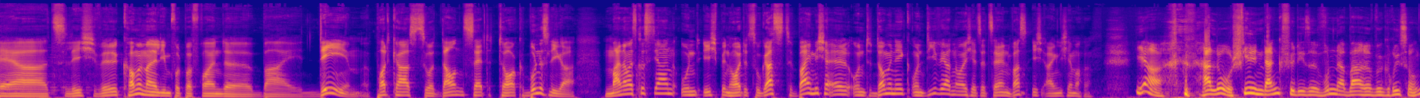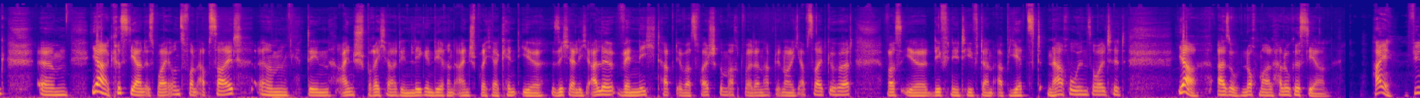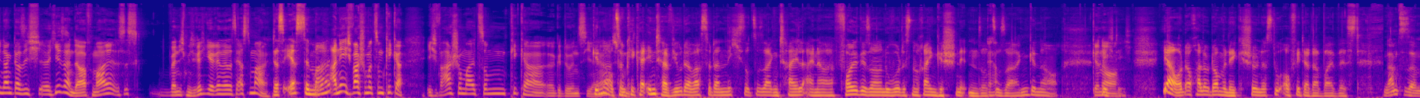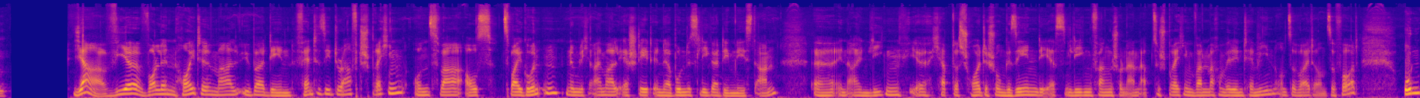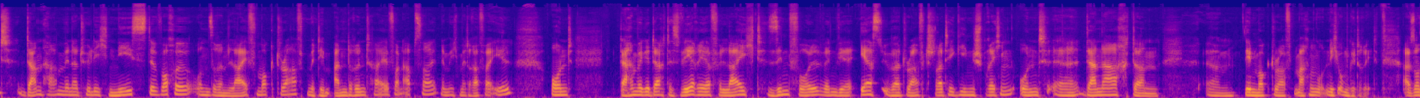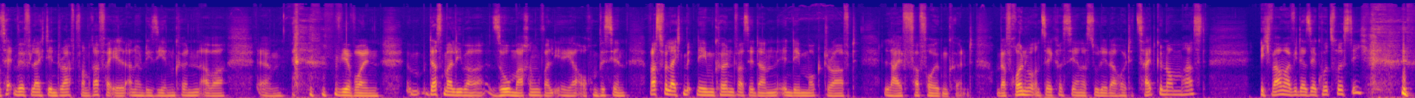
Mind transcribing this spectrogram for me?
Herzlich willkommen, meine lieben Footballfreunde, bei dem Podcast zur Downset Talk Bundesliga. Mein Name ist Christian und ich bin heute zu Gast bei Michael und Dominik und die werden euch jetzt erzählen, was ich eigentlich hier mache. Ja, hallo, vielen Dank für diese wunderbare Begrüßung. Ähm, ja, Christian ist bei uns von Upside. Ähm, den Einsprecher, den legendären Einsprecher kennt ihr sicherlich alle. Wenn nicht, habt ihr was falsch gemacht, weil dann habt ihr noch nicht Upside gehört, was ihr definitiv dann ab jetzt nachholen solltet. Ja, also nochmal, hallo Christian. Hi, vielen Dank, dass ich äh, hier sein darf mal. Es ist, wenn ich mich richtig erinnere, das erste Mal. Das erste Mal? Ah, nee, ich war schon mal zum Kicker. Ich war schon mal zum Kicker-Gedöns hier. Genau, ja, zum Kicker-Interview. Da warst du dann nicht sozusagen Teil einer Folge, sondern du wurdest nur reingeschnitten sozusagen. Ja. Genau. Genau. Richtig. Ja, und auch hallo Dominik. Schön, dass du auch wieder dabei bist. Guten Abend zusammen. Ja, wir wollen heute mal über den Fantasy Draft sprechen und zwar aus zwei Gründen. Nämlich einmal, er steht in der Bundesliga demnächst an, äh, in allen Ligen. Ich habe das heute schon gesehen. Die ersten Ligen fangen schon an abzusprechen, wann machen wir den Termin und so weiter und so fort. Und dann haben wir natürlich nächste Woche unseren Live-Mock Draft mit dem anderen Teil von Upside, nämlich mit Raphael. Und da haben wir gedacht, es wäre ja vielleicht sinnvoll, wenn wir erst über Draft-Strategien sprechen und äh, danach dann ähm, den Mock-Draft machen und nicht umgedreht. Also sonst hätten wir vielleicht den Draft von Raphael analysieren können, aber ähm, wir wollen ähm, das mal lieber so machen, weil ihr ja auch ein bisschen was vielleicht mitnehmen könnt, was ihr dann in dem Mock-Draft live verfolgen könnt. Und da freuen wir uns sehr, Christian, dass du dir da heute Zeit genommen hast. Ich war mal wieder sehr kurzfristig.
